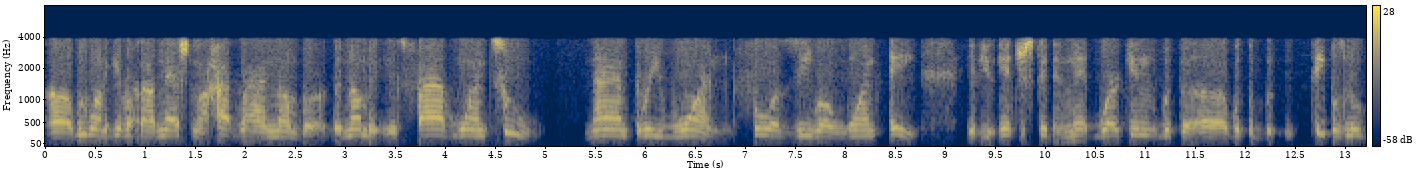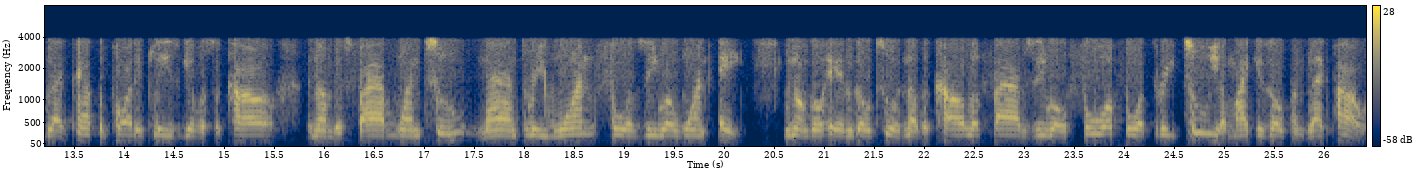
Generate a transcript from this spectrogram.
Uh, we want to give out our national hotline number. The number is five one two nine three one four zero one eight. If you're interested in networking with the uh, with the People's New Black Panther Party, please give us a call. The number is five one two nine three one four zero one eight. We're gonna go ahead and go to another caller five zero four four three two. Your mic is open. Black Power.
